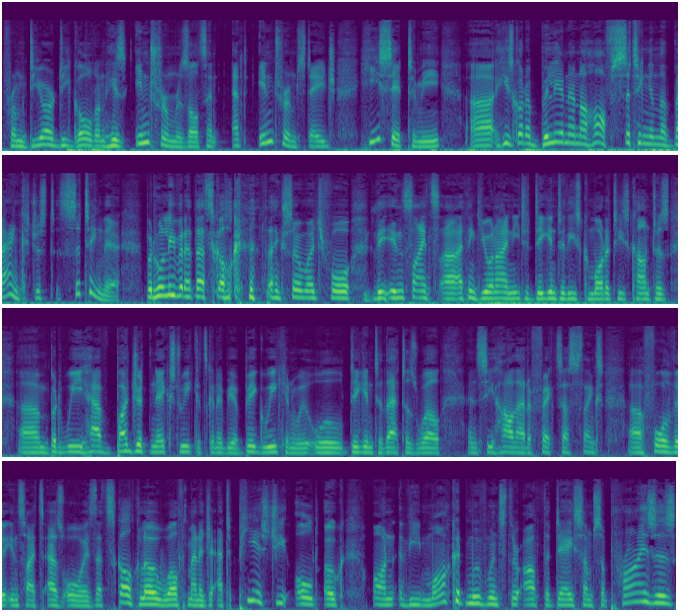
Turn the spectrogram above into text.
from DRD Gold on his interim results. And at interim stage, he said to me uh, he's got a billion and a half sitting in the bank, just sitting there. But we'll leave it at that, Schalk. Thanks so much for the insights. Uh, I think you and I need to dig into these commodities counters, um, but we have budget next week. It's going to be a big week, and we'll, we'll dig into that as well and see how that affects us. Thanks uh, for the insights as always. That's Schalk Louw, wealth manager at PSG Old Oak, on the market movements throughout the day. Some surprises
